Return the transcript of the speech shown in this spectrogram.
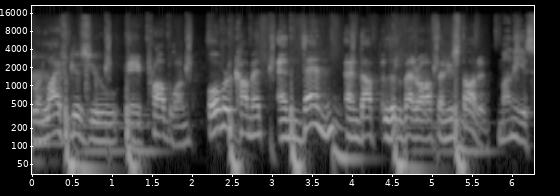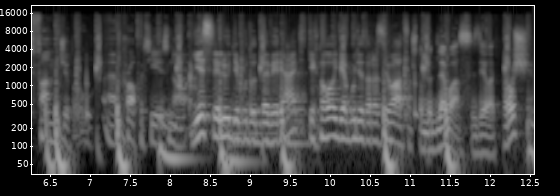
when life gives you a problem, overcome it, and then end up a little better off than you started. Money is fungible, uh, property is not. Если люди будут доверять, технология будет развиваться. Чтобы для вас сделать проще,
